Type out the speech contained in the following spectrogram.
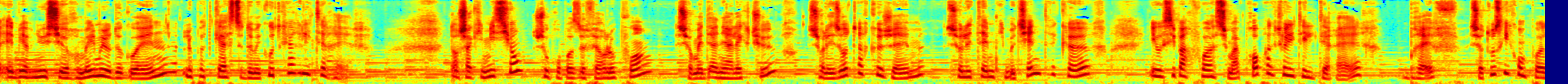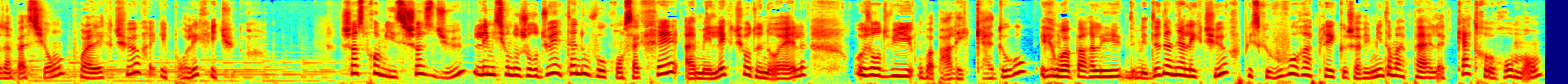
Et bienvenue sur Mémule de Goen, le podcast de mes coups de cœur littéraires. Dans chaque émission, je vous propose de faire le point sur mes dernières lectures, sur les auteurs que j'aime, sur les thèmes qui me tiennent à cœur, et aussi parfois sur ma propre actualité littéraire, bref, sur tout ce qui compose un passion pour la lecture et pour l'écriture. Chose promise, chose due, l'émission d'aujourd'hui est à nouveau consacrée à mes lectures de Noël. Aujourd'hui, on va parler cadeaux et on va parler de mes deux dernières lectures, puisque vous vous rappelez que j'avais mis dans ma palle quatre romans,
